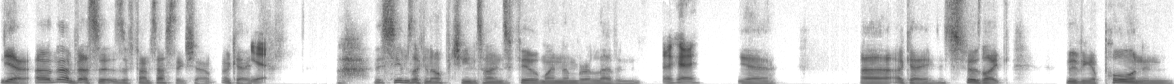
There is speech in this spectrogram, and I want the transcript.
yeah, uh, no, that's a, that's a fantastic shout. Okay. Yeah. This seems like an opportune time to field my number eleven. okay. Yeah. Uh, okay. It just feels like moving a pawn in,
